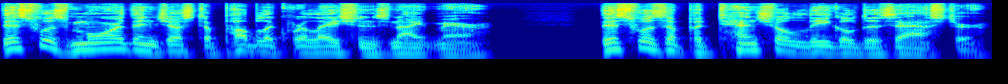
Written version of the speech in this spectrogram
This was more than just a public relations nightmare. This was a potential legal disaster.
